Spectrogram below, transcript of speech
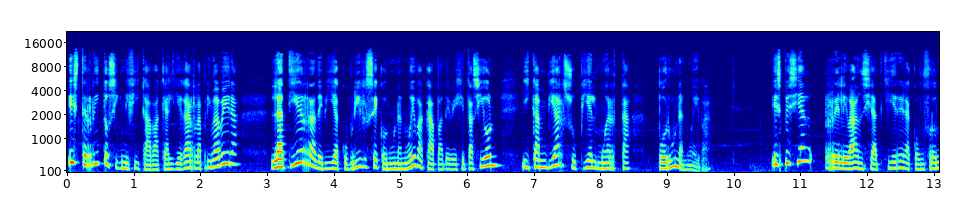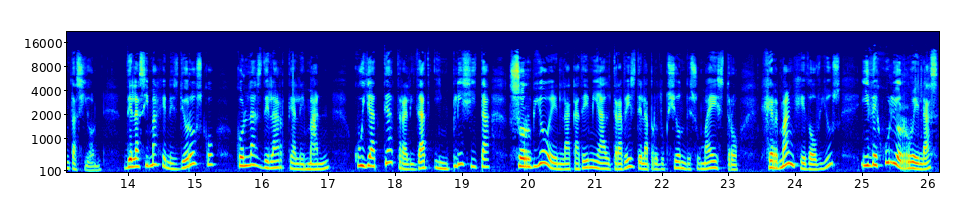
Este rito significaba que al llegar la primavera, la tierra debía cubrirse con una nueva capa de vegetación y cambiar su piel muerta por una nueva. Especial relevancia adquiere la confrontación de las imágenes de Orozco con las del arte alemán, cuya teatralidad implícita sorbió en la academia a través de la producción de su maestro Germán Gedovius y de Julio Ruelas,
